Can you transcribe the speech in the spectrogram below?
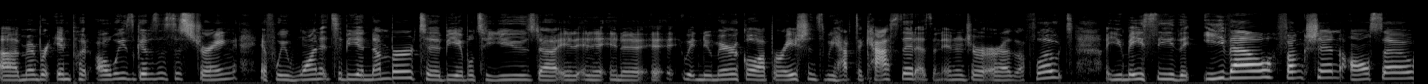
Uh, remember input always gives us a string. If we want it to be a number to be able to use uh, in, in, in, a, in, numerical operations we have to cast it as an integer or as a float. you may see the eval function also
